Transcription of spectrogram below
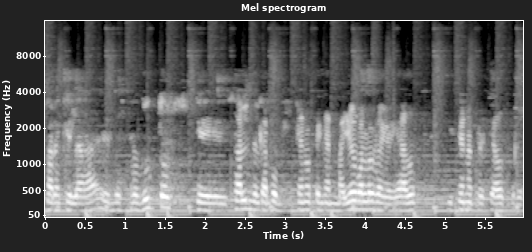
para que los productos que salen del campo mexicano tengan mayor valor agregado y sean apreciados por los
